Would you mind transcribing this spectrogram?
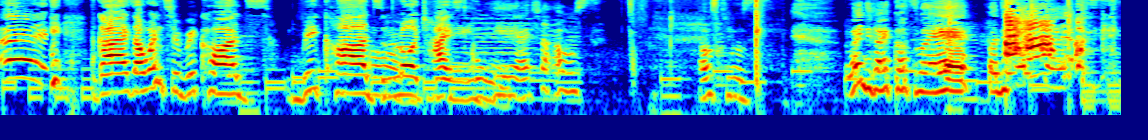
hey. Guys, I went to Rickards, Rickards Oh, Lodge High School. Yeah, I, was, I was close. When did I cut my hair? Oh,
